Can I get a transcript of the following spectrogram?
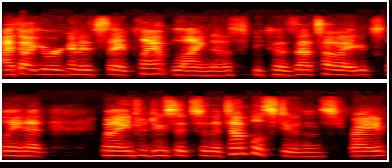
i thought you were going to say plant blindness because that's how i explain it when i introduce it to the temple students right?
